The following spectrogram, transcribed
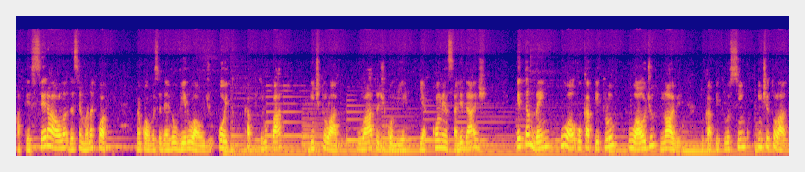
à terceira aula da semana COP, na qual você deve ouvir o áudio 8, capítulo 4, intitulado O Ato de Comer e a Comensalidade, e também o, o capítulo, o áudio 9, do capítulo 5, intitulado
